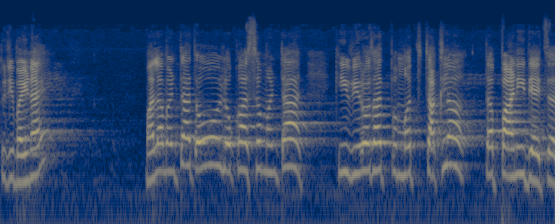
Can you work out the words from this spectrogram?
तुझी बहीण आहे? मला म्हणतात ओ लोक असं म्हणतात की विरोधात मत टाकलं तर पाणी द्यायचं.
